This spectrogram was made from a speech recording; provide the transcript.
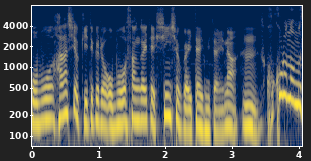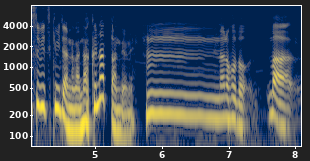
お坊話を聞いてくれるお坊さんがいたり神職がいたりみたいなうん。心の結びつきみたいなのがなくなったんだよね。うーんなるほど。まあ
